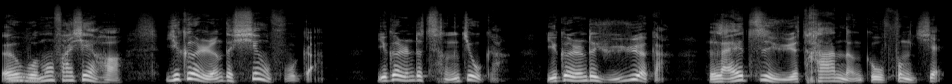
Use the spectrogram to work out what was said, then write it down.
呃，我们发现哈，一个人的幸福感、一个人的成就感、一个人的愉悦感，来自于他能够奉献，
